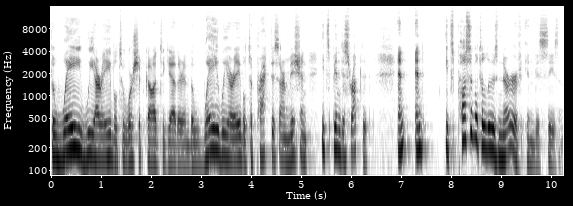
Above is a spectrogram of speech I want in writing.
The way we are able to worship God together and the way we are able to practice our mission, it's been disrupted. And, and it's possible to lose nerve in this season.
